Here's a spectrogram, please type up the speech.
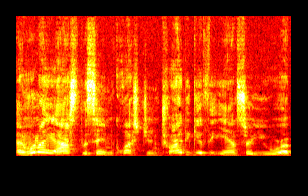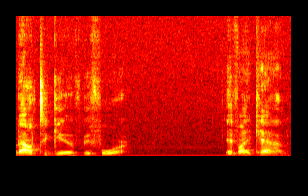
And when I ask the same question, try to give the answer you were about to give before. If I can.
